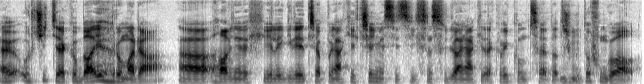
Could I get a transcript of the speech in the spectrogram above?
Eh, určitě, jako byla i hromada, hlavně ve chvíli, kdy třeba po nějakých třech měsících jsem si udělal nějaký takový koncept a trošku mm-hmm. to fungovalo.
